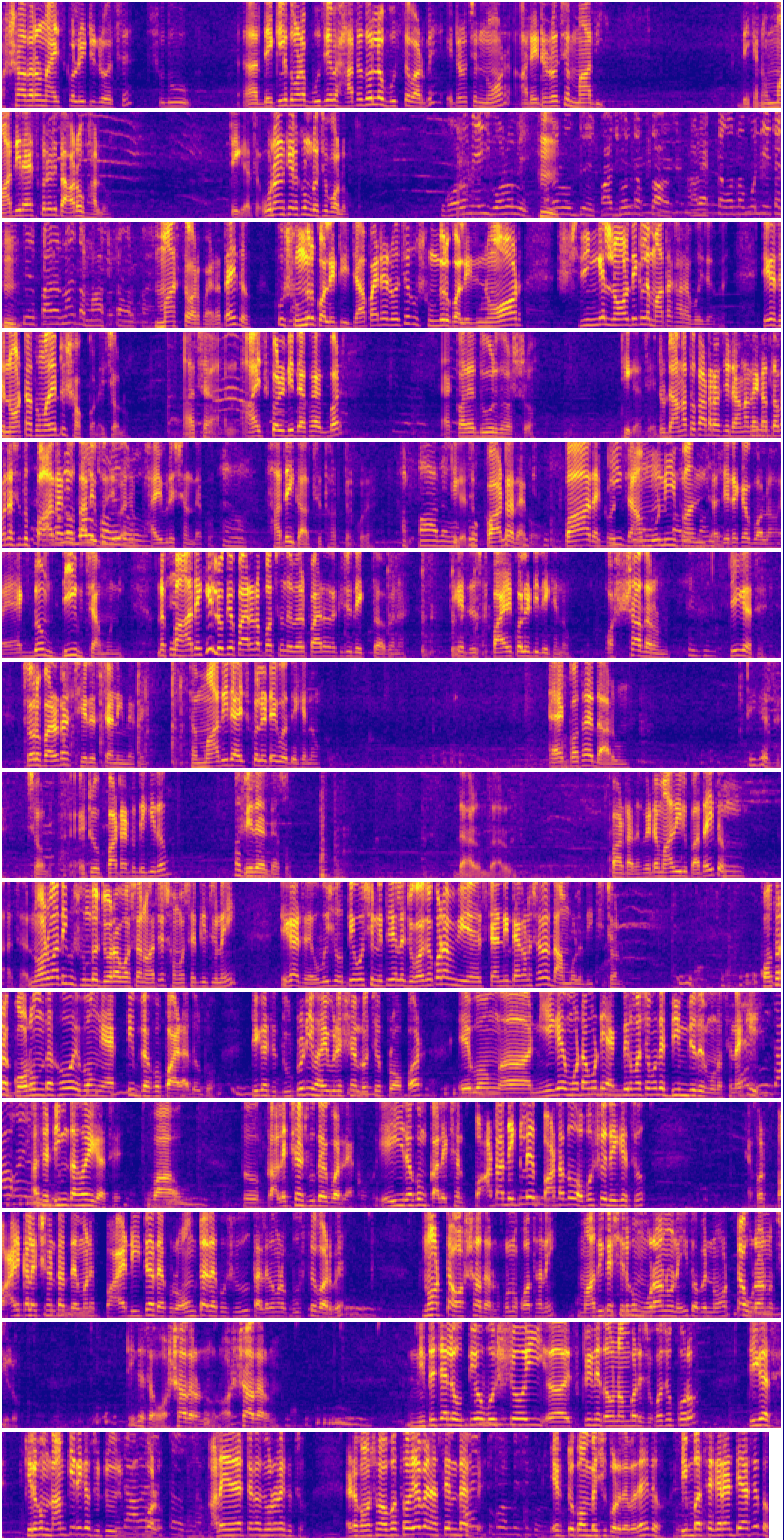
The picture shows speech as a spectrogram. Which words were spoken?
অসাধারণ আইস কোয়ালিটি রয়েছে। শুধু দেখলে তোমরা বুঝে যাবে, হাতে ধরলেও বুঝতে পারবে, এটা হচ্ছে নর আর এটা রয়েছে মাদি। দেখে নাও, মাদির আইস কোয়ালিটি তো আরও ভালো। ঠিক আছে, ওনার কীরকম রয়েছে বলো? গরমে এই গরমে রোদ্দুরে পাঁচ ঘণ্টা প্লাস আর একটা কথা বলি এটা ডিপের পায়রা না এটা মাছ তাওয়ার পায়রা। মাছ তাওয়ার পায়রা তাই তো? খুব সুন্দর কোয়ালিটি যা পায়রা রয়েছে খুব সুন্দর কোয়ালিটি নর সিঙ্গেল নর দেখলে মাথা খারাপ হয়ে যাবে। ঠিক আছে নরটা তোমাদের একটু শখ করাই চলো। আচ্ছা আইস কোয়ালিটি দেখো একবার। এক কথায় দুর্ধর্ষ ঠিক আছে একটু ডানা তো কাটার আছে ডানা দেখাতে হবে না শুধু পা দেখাও তাহলে বুঝে যাবে ভাইব্রেশন দেখো। হ্যাঁ, হাতেই কাঁপছে থরথর করে। আর পা দেখো ঠিক আছে পাটা দেখো পা দেখো জামুনি পাঞ্জা। যেটাকে বলা হয় একদম ডিপ জামুনি। মানে পা দেখে লোকে পায়রাটা পছন্দ হবে আর পায়রার কিছু দেখতে হবে না। ঠিক আছে জাস্ট পায়ের কোয়ালিটি দেখে নাও অসাধারণ। ঠিক আছে চলো পায়রাটা ছেড়ে স্ট্যান্ডিং দেখাই। তা মাদির আইস কোয়ালিটি একবার দেখে নাও। এক কথায় দারুণ। ঠিক আছে চলো একটু পাটা একটু দেখিয়ে দাও। ফেদার দেখো। দারুণ দারুণ। পাটা দেখো এটা মাদির পা তাই তো? আচ্ছা নর্মাদি খুব সুন্দর জোড়া বসানো আছে সমস্যার কিছু নেই। ঠিক আছে অবশ্যই অতি অবশ্যই নিতে গেলে যোগাযোগ করো আমি স্ট্যান্ডিং দেখানোর সাথে দাম বলে দিচ্ছি চলো। কতটা গরম দেখো এবং অ্যাক্টিভ দেখো পায়রা দুটো। ঠিক আছে দুটোরই ভাইব্রেশন রয়েছে প্রপার এবং নিয়ে গিয়ে মোটামুটি এক দেড় মাসের মধ্যে ডিম দিয়ে দেবে মনে হচ্ছে নাকি? হয়ে। আচ্ছা ডিমটা হয়ে গেছে। ওয়াও তো কালেকশন শুধু একবার দেখো এই রকম কালেকশন পাটা দেখলে পাটা তো অবশ্যই দেখেছ। একবার পায়ের কালেকশনটা মানে পায়ের ইটা দেখো রংটা দেখো শুধু তাহলে তোমরা বুঝতে পারবে। নটটা অসাধারণ কোনো কথা নেই। মাদিটা সেরকম উড়ানো নেই তবে নটটা উড়ানো ছিল। ঠিক আছে অসাধারণ অসাধারণ। নিতে চাইলে অতি অবশ্যই স্ক্রিনে দেওয়া নাম্বারে যোগাযোগ করো। ঠিক আছে? কীরকম দাম কি রেখেছো একটু বলো। আড়াই হাজার টাকা জোড়া রেখেছো? এটা কম সময় অবস্থা হয়ে যাবে না? সেম থাকবে? একটু কম বেশি করুন একটু কম বেশি করে দেবে তাই তো? ডিম বাচ্চা গ্যারান্টি আছে তো?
